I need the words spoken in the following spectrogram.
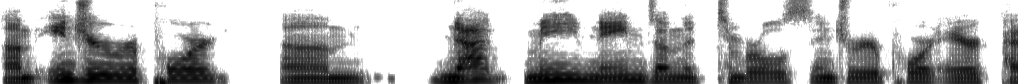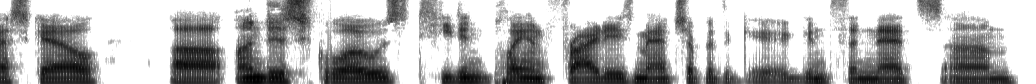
Um, injury report. Um, not many names on the Timberwolves injury report. Eric Paschall uh, undisclosed. He didn't play in Friday's matchup with the, against the Nets. Um,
